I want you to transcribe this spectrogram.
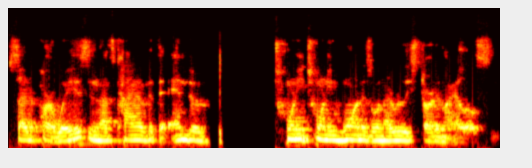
decided to part ways. And that's kind of at the end of 2021 is when I really started my LLC.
